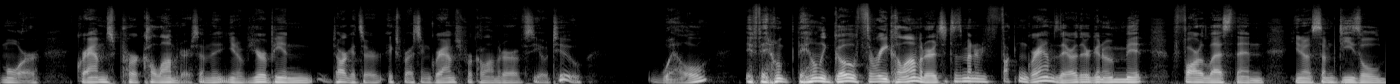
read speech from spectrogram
more grams per kilometer. So, I mean, you know, European targets are expressing grams per kilometer of CO2. Well, if they don't, they only go three kilometers. It doesn't matter how many fucking grams they are. They're going to emit far less than you know some diesel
